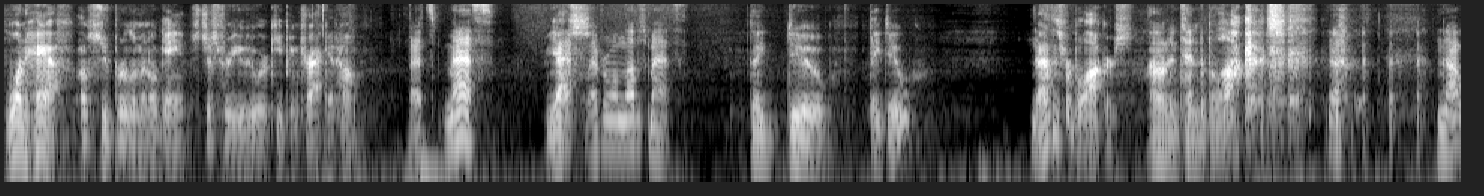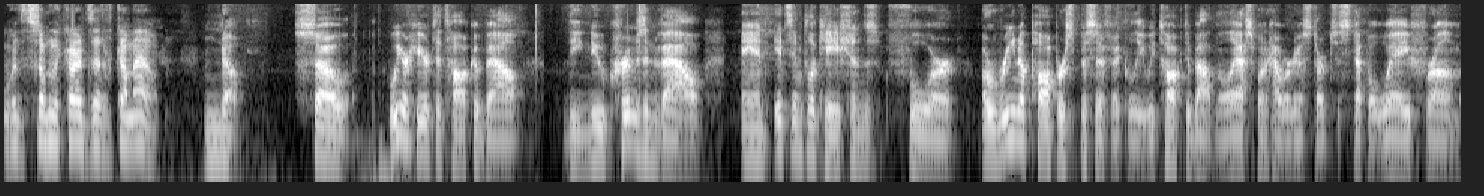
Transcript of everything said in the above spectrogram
one half of Supraliminal Games, just for you who are keeping track at home. That's math. Yes, Everyone loves math. they do. They do? Math is for blockers. I don't intend to block. Not with some of the cards that have come out. No. So, we are here to talk about the new Crimson Vow and its implications for Arena Pauper specifically. We talked about in the last one how we're going to start to step away from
